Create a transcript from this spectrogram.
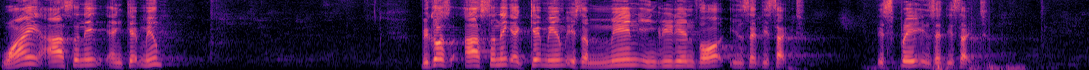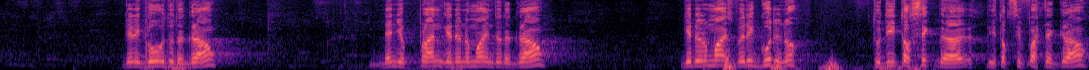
Why arsenic and cadmium? Because arsenic and cadmium is the main ingredient for insecticide. It's spray insecticide. Then you go to the ground. Then you plant Ganoderma into the ground. Ganoderma is very good, you know, to detoxify the, detoxify the ground.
